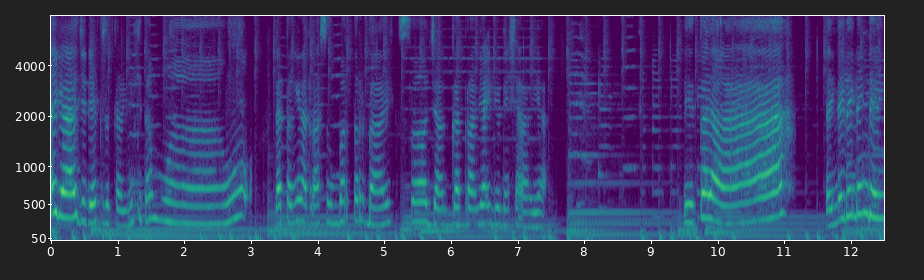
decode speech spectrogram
Hai guys, jadi episode kali ini kita mau datengin narasumber terbaik sejagat raya Indonesia Raya. Itu adalah deng deng deng deng deng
